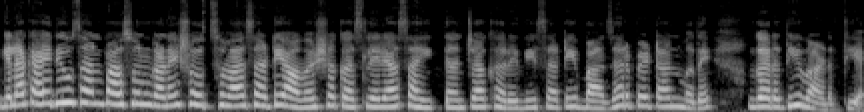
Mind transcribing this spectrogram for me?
गेल्या काही दिवसांपासून गणेशोत्सवासाठी आवश्यक असलेल्या साहित्यांच्या खरेदीसाठी बाजारपेठांमध्ये गर्दी वाढतीये.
